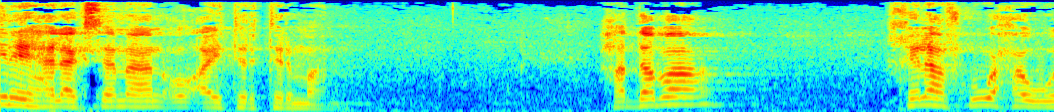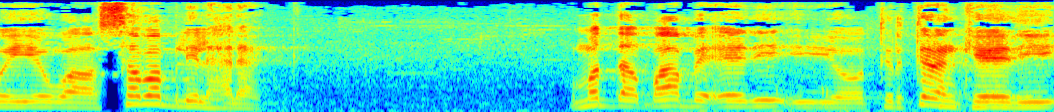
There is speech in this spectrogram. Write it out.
inay halaagsamaan oo ay tirtirmaan haddaba khilaafku waxa weeye waa sabab lilhalaag ummadda baaba-eedii iyo tirtirankeedii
